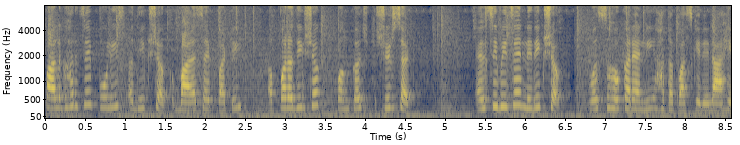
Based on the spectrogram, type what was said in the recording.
पालघरचे पोलीस अधीक्षक बाळासाहेब पाटील अपर अधीक्षक पंकज शिरसट एल सी बीचे निरीक्षक व सहकाऱ्यांनी हा तपास केलेला आहे.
